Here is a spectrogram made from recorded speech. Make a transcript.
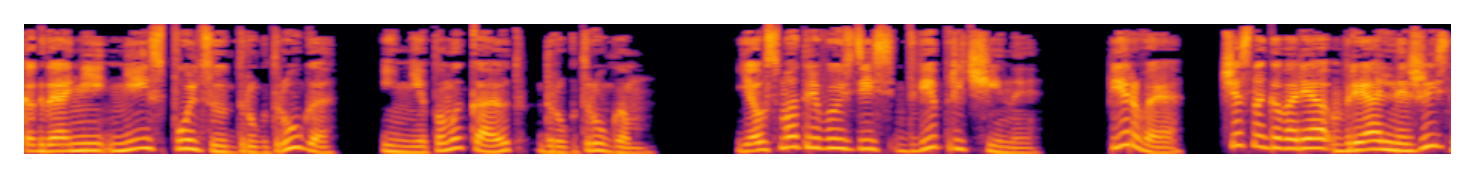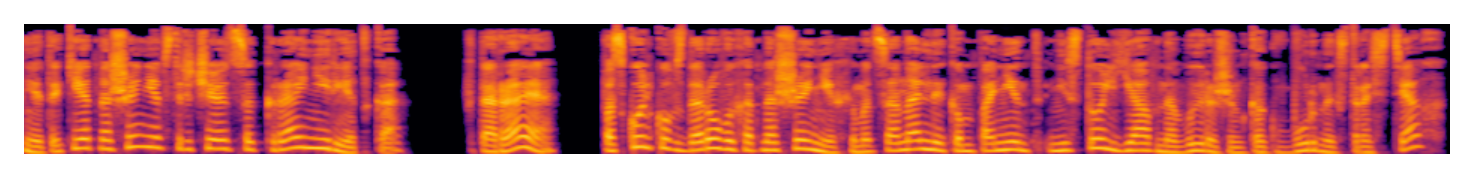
когда они не используют друг друга и не помыкают друг другом. Я усматриваю здесь две причины. Первая, честно говоря, в реальной жизни такие отношения встречаются крайне редко, Вторая, поскольку в здоровых отношениях эмоциональный компонент не столь явно выражен, как в бурных страстях,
